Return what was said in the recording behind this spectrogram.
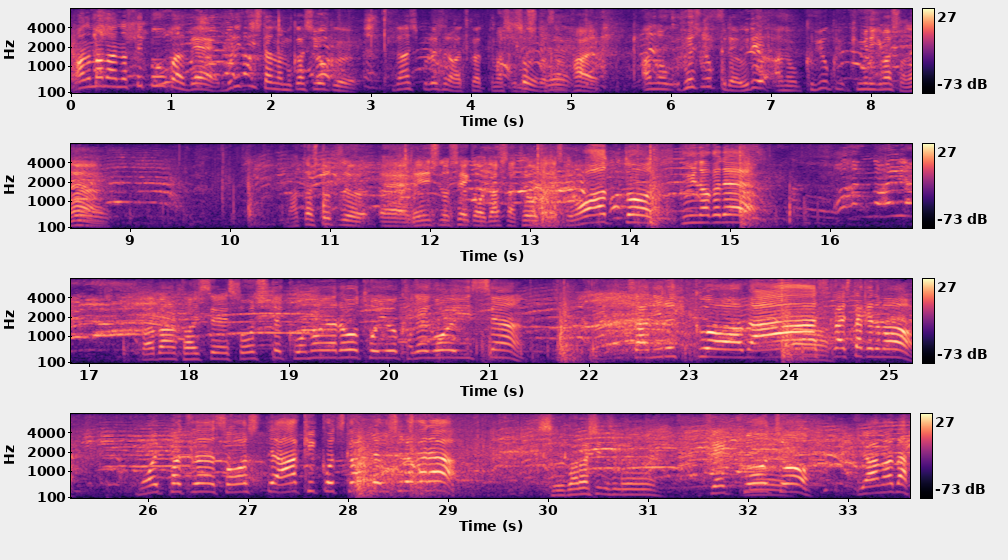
あのままあのステップオーバーでブリッジしたのは昔よく男子プロレスラーが使ってましたけど、ね。はい。あのフェイスロックで腕あの首を決めに行きましたね、えまた一つ、えー練習の成果を出した豊田ですけどおっとすくい投げで。カバーの体勢そしてこの野郎という掛け声一戦さあニルキックをあーすかしたけどももう一発そしてあーキックを掴んで後ろから素晴らしいですね。絶好調。山田。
